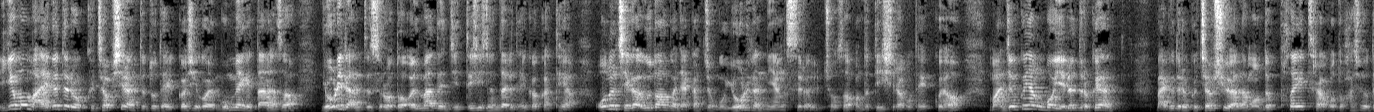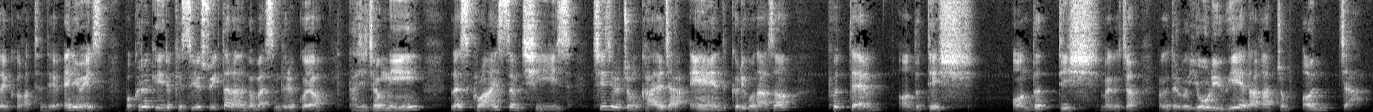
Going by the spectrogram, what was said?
이게 뭐 말 그대로 그 접시란 뜻도 될 것이고요. 문맥에 따라서 요리란 뜻으로도 얼마든지 뜻이 전달이 될 것 같아요. 오늘 제가 의도한 건 약간 좀 요리란 뉘앙스를 줘서 on the dish라고 됐고요. 완전 그냥 뭐 예를 들어 그냥 말 그대로 그 접시 위에 하려면 on the plate라고도 하셔도 될 것 같은데요. Anyways, 뭐 그렇게 이렇게 쓰일 수 있다라는 걸 말씀드렸고요. 다시 정리. Let's grind some cheese. 치즈를 좀 갈자. And 그리고 나서 put them on the dish. on the dish. 말 그죠? 말 그대로 그 요리 위에다가 좀 얹자.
